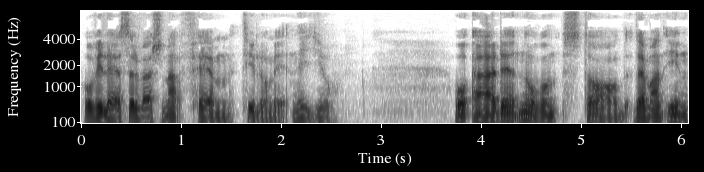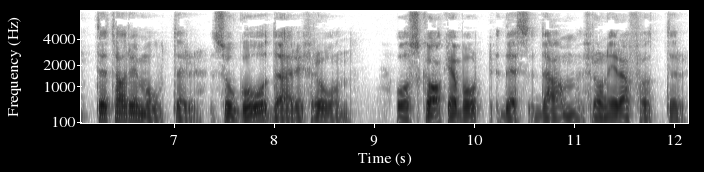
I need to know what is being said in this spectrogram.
Och vi läser verserna 5 till och med 9. Och är det någon stad där man inte tar emot er, så gå därifrån och skaka bort dess damm från era fötter.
